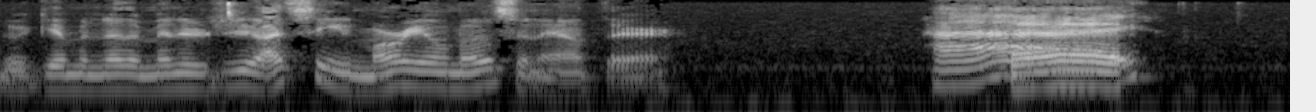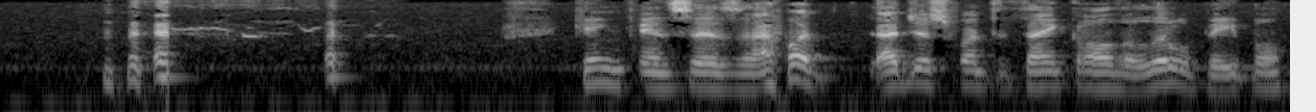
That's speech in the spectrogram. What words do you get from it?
Do we give him another minute or two? I see Mario Mosen out there. Hi. Kingpin says, I want, I just want to thank all the little people.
